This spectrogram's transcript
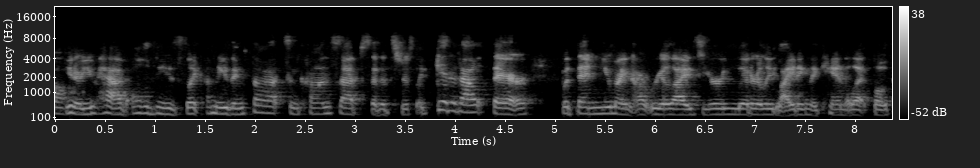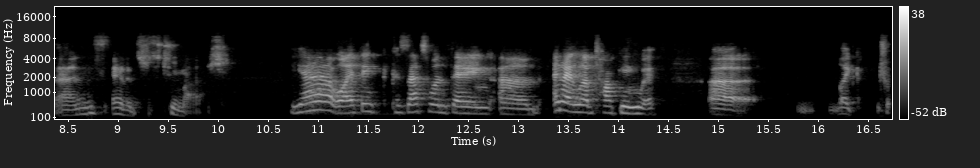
oh. you know you have all these like amazing thoughts and concepts that it's just like get it out there but then you might not realize you're literally lighting the candle at both ends and it's just too much yeah, well, I think because that's one thing, um, and I love talking with uh, like tr-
